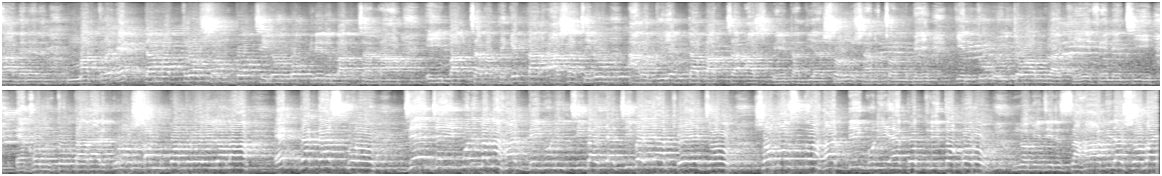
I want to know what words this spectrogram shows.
জাবেরের মাত্র একটা মাত্র সম্পদ ছিল বকরির বাচ্চাটা। এই বাচ্চাটা থেকে তার আশা ছিল আর দুই একটা বাচ্চা আসবে, এটা দিয়া সংসার চলবে, কিন্তু ওইটাও আমরা খেয়ে ফেলেছি। এখন তো তার আর কোনো সম্পদ রইল না। একটা কাজ করো, যে যেই পরিমাণে হাড্ডিগুলি চিবাইয়া চিবাইয়া খেয়েছো, সমস্ত হাড্ডিগুলি একত্রিত করো। নবীজির সাহাবীরা সবাই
